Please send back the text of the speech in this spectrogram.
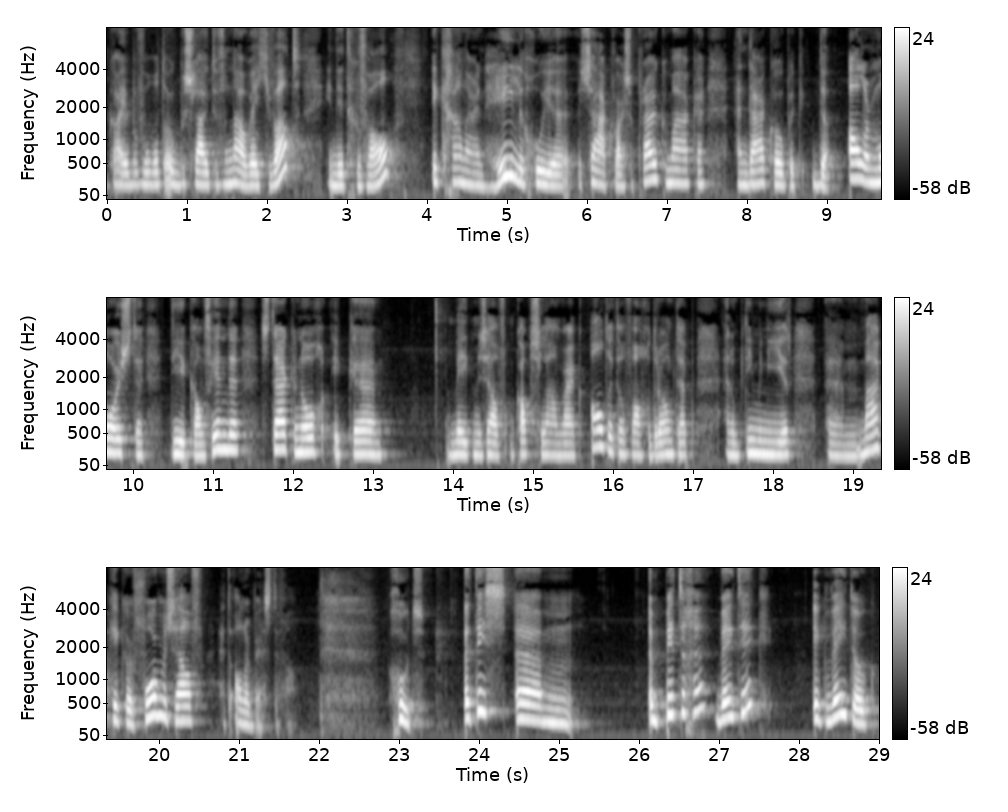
kan je bijvoorbeeld ook besluiten van, nou weet je wat, in dit geval, ik ga naar een hele goede zaak waar ze pruiken maken. En daar koop ik de allermooiste die je kan vinden. Sterker nog, ik uh, meet mezelf een kapsel aan waar ik altijd al van gedroomd heb. En op die manier uh, maak ik er voor mezelf het allerbeste van. Goed, het is um, een pittige, weet ik. Ik weet ook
